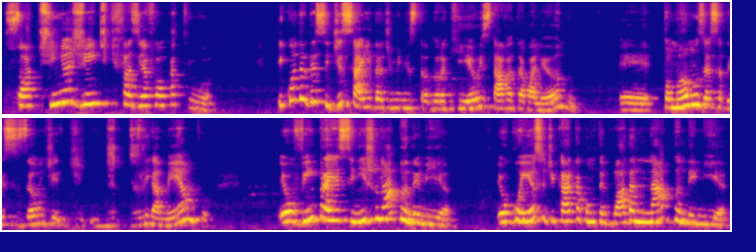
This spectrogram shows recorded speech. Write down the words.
só tinha gente que fazia falcatrua. E quando eu decidi sair da administradora que eu estava trabalhando, é, tomamos essa decisão de, de, de desligamento eu vim para esse nicho na pandemia. Eu conheço de carta contemplada na pandemia,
